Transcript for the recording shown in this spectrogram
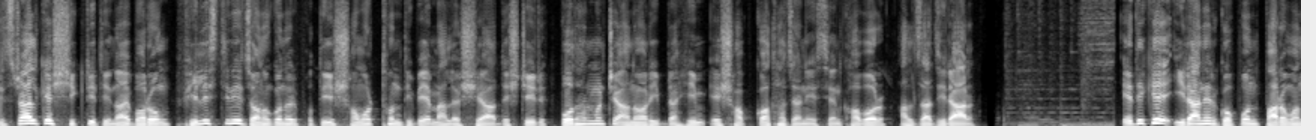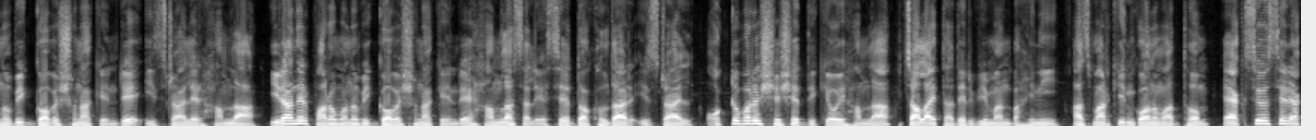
ইসরায়েলকে স্বীকৃতি নয় বরং ফিলিস্তিনি জনগণের প্রতি সমর্থন দিবে মালয়েশিয়া দেশটির। প্রধানমন্ত্রী আনোয়ার ইব্রাহিম এসব কথা জানিয়েছেন খবর আল জাজিরার। এদিকে ইরানের গোপন পারমাণবিক গবেষণা কেন্দ্রে ইসরায়েলের হামলা। ইরানের পারমাণবিক গবেষণা কেন্দ্রে হামলা চালিয়েছে দখলদার ইসরায়েল। অক্টোবরের শেষের দিকে ওই হামলা চালায় তাদের বিমান বাহিনী। আজ মার্কিন গণমাধ্যম অ্যাক্সিওসের এক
